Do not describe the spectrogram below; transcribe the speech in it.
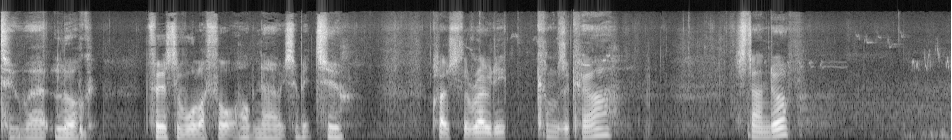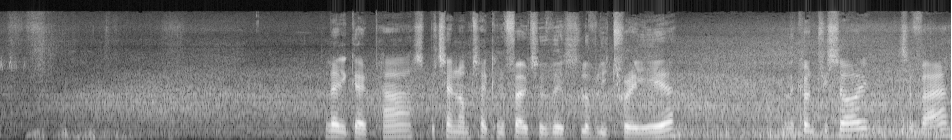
to uh, look. First of all, I thought, oh no, it's a bit too close to the road. Here comes a car. Stand up. Let it go past. Pretend I'm taking a photo of this lovely tree here on the countryside. It's a van.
